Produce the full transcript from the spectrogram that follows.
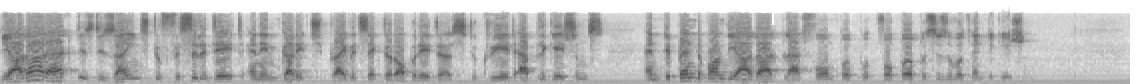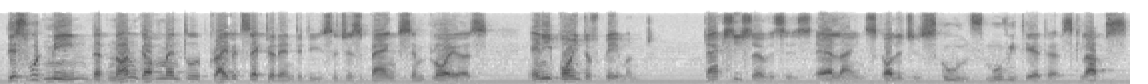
The Aadhaar Act is designed to facilitate and encourage private sector operators to create applications and depend upon the Aadhaar platform for purposes of authentication. This would mean that non-governmental private sector entities such as banks, employers, any point of payment, taxi services, airlines, colleges, schools, movie theaters, clubs,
